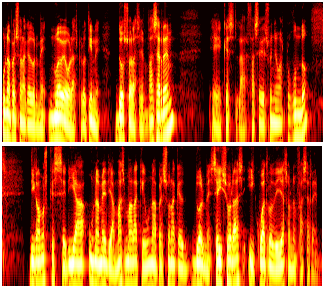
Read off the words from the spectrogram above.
una persona que duerme nueve horas pero tiene dos horas en fase REM, que es la fase de sueño más profundo, digamos que sería una media más mala que una persona que duerme seis horas y cuatro de ellas son en fase REM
